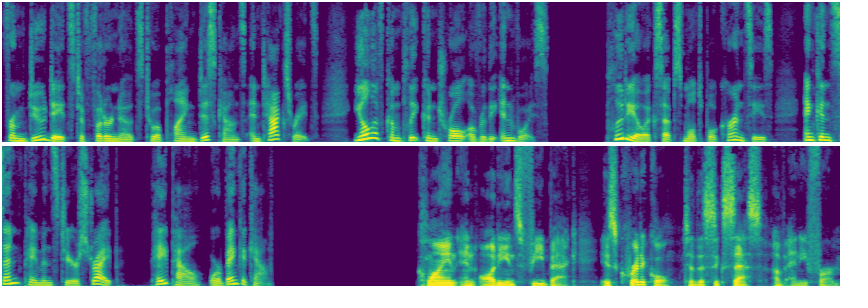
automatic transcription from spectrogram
From due dates to footer notes to applying discounts and tax rates, you'll have complete control over the invoice. Plutio accepts multiple currencies and can send payments to your Stripe, PayPal, or bank account. Client and audience feedback is critical to the success of any firm.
